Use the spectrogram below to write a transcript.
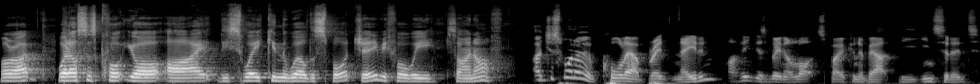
All right. What else has caught your eye this week in the world of sport, G? Before we sign off. I just want to call out Brent Naden. I think there's been a lot spoken about the incident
